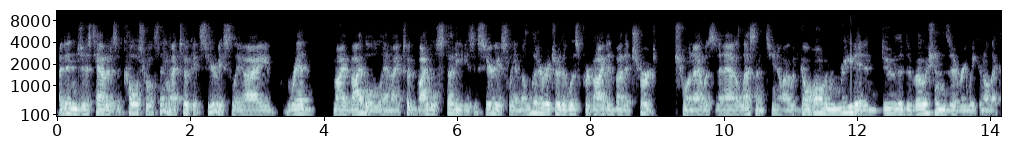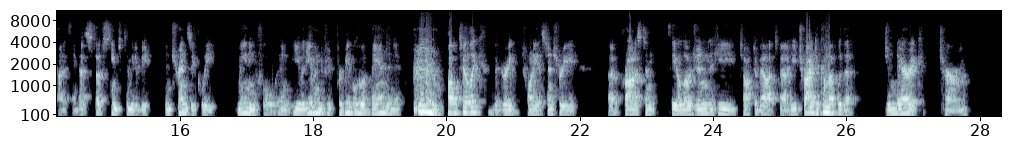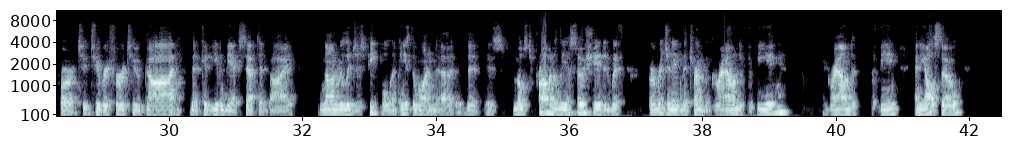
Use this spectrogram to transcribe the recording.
I didn't just have it as a cultural thing. I took it seriously. I read my Bible and I took Bible studies seriously and the literature that was provided by the church when I was an adolescent. You know, I would go home and read it and do the devotions every week and all that kind of thing. That stuff seems to me to be intrinsically meaningful and even even for people who abandon it. Paul Tillich, the great 20th century uh, Protestant theologian, he talked about uh, he tried to come up with a generic term for to, to refer to God that could even be accepted by non-religious people, and he's the one uh, that is most prominently associated with originating the term the ground of being, the ground of being, and he also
